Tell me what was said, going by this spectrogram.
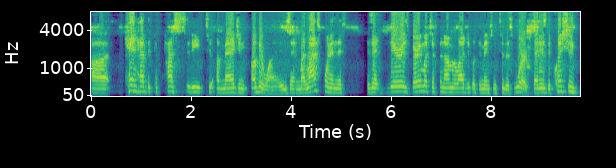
uh, can have the capacity to imagine otherwise. And my last point on this is that there is very much a phenomenological dimension to this work. That is the question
